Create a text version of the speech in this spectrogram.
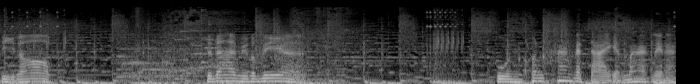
สี่รอบ จะได้ไหมครับเนี่ยคุณค่อนข้างกระจายกันมากเลยนะ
